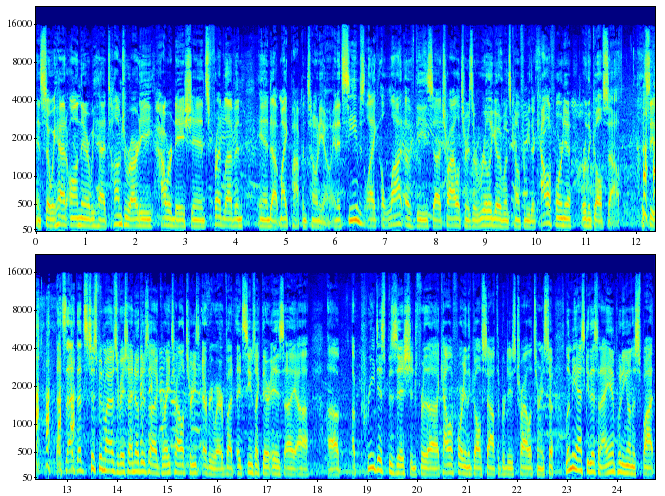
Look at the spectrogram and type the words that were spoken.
And so we had on there, we had Tom Girardi, Howard Nations, Fred Levin, and uh, Mike Papantonio. And it seems like a lot of these uh, trial attorneys are really good ones come from either California or the Gulf South. It seems, that's that, that's just been my observation. I know there's uh, great trial attorneys everywhere, but it seems like there is a, uh, uh, a predisposition for the California and the Gulf South to produce trial attorneys. So let me ask you this, and I am putting you on the spot.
